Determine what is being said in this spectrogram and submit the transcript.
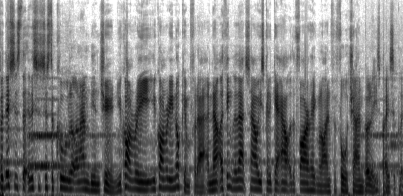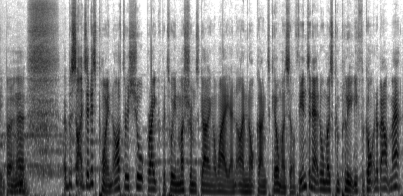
But this is the, this is just a cool little ambient tune. You can't really you can't really knock him for that. And now I think that that's how he's going to get out of the firing line for 4chan bullies, basically. But. Uh, uh, Besides, at this point, after a short break between mushrooms going away and I'm not going to kill myself, the internet had almost completely forgotten about Matt,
